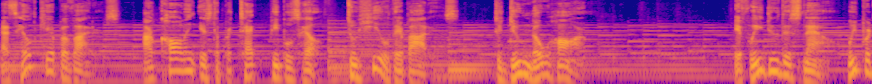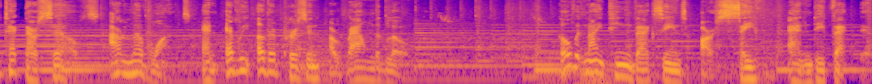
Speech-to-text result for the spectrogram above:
As healthcare providers, our calling is to protect people's health, to heal their bodies, to do no harm. If we do this now, we protect ourselves, our loved ones, and every other person around the globe. COVID-19 vaccines are safe and effective.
